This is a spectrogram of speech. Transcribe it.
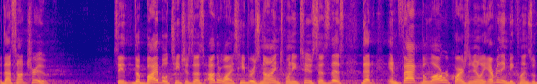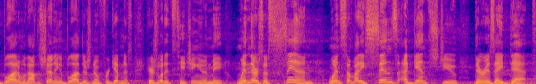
But that's not true. See, the Bible teaches us otherwise. Hebrews 9 22 says this that in fact, the law requires that nearly everything be cleansed with blood, and without the shedding of blood, there's no forgiveness. Here's what it's teaching you and me when there's a sin, when somebody sins against you, there is a debt.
